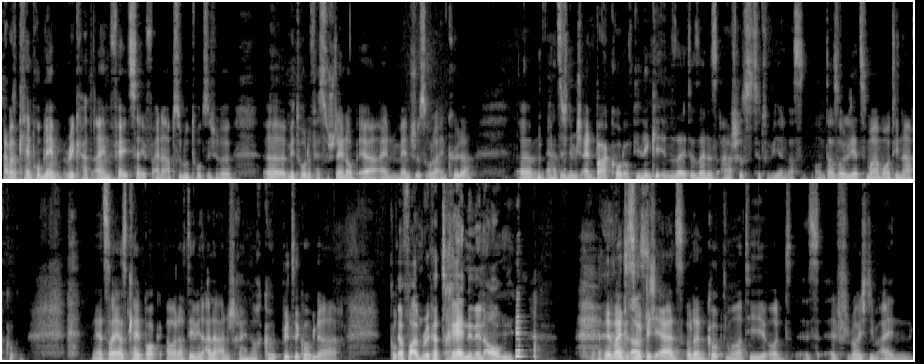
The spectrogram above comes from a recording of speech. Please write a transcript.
Aber kein Problem. Rick hat ein Failsafe, eine absolut todsichere äh, Methode festzustellen, ob er ein Mensch ist oder ein Köder. Ähm, er hat sich nämlich einen Barcode auf die linke Innenseite seines Arsches tätowieren lassen. Und da soll jetzt mal Morty nachgucken. Er hat zwar erst keinen Bock, aber nachdem ihn alle anschreien, ach guck, bitte guck nach. ja, vor allem Rick hat Tränen in den Augen. Er meint es krass. wirklich ernst. Und dann guckt Morty und es entfleucht ihm ein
